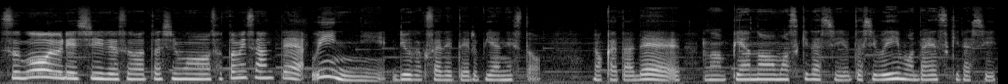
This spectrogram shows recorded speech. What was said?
すごい嬉しいです。私も。さとみさんってウィーンに留学されているピアニストの方で、ピアノも好きだし、私ウィーも大好きだし、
